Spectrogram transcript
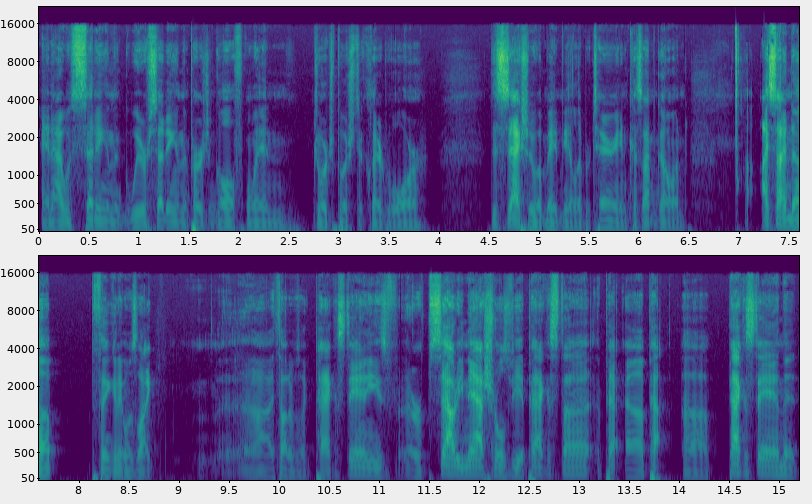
and I was setting in the we were setting in the Persian Gulf when George Bush declared war. This is actually what made me a libertarian because I'm going. I signed up thinking it was like uh, I thought it was like Pakistanis or Saudi nationals via Pakistan, pa- uh, pa- uh, Pakistan that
